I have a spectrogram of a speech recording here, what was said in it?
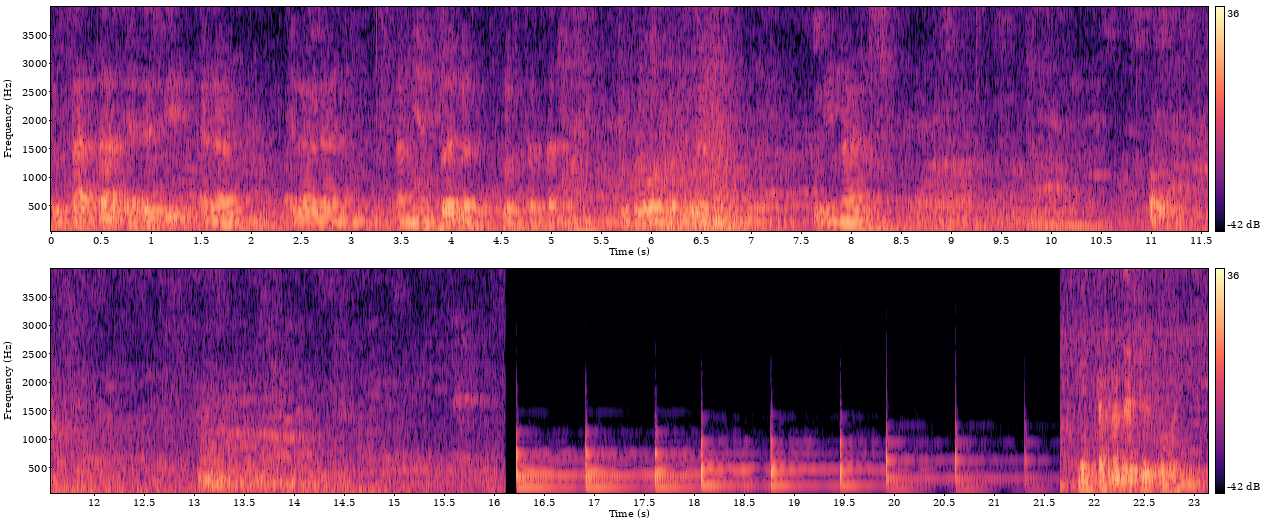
prostata, es decir, el, el agrandamiento de las próstatas que provoca problemas urinarios. Ventajas de ser joven.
